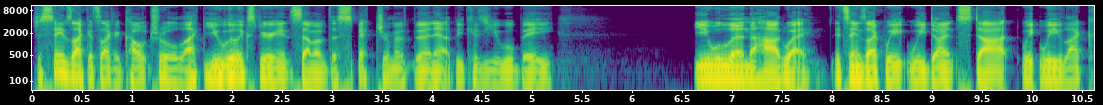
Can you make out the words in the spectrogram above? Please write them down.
just seems like it's like a cultural like you will experience some of the spectrum of burnout because you will be you will learn the hard way. It seems like we we don't start we, we like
